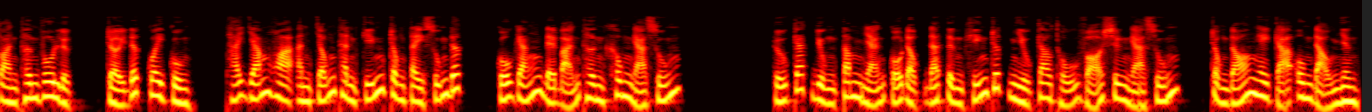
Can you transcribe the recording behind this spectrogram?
Toàn thân vô lực, trời đất quay cuồng, Thái giám Hoa Anh chống thanh kiếm trong tay xuống đất, cố gắng để bản thân không ngã xuống. Cửu các dùng tâm nhãn cổ độc đã từng khiến rất nhiều cao thủ võ sư ngã xuống, trong đó ngay cả ôn đạo nhân,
